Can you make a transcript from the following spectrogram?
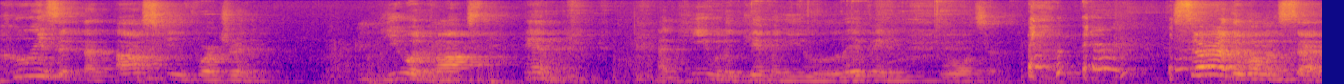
who is it that asks you for a drink? You would have asked him, and he would have given you living water. Sir, the woman said,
